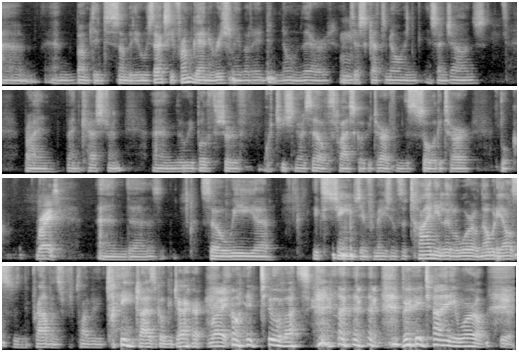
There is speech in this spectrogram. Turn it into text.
um, and bumped into somebody who was actually from Gander originally, but I didn't know him there. I Mm. just got to know him in, in St. John's, Brian Van Castron. And we both sort of were teaching ourselves classical guitar from the solo guitar book. Right. And uh, so we uh, exchanged information. It was a tiny little world. Nobody else in the province was probably playing classical guitar. Right. Only two of us. Very tiny world. Yeah.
